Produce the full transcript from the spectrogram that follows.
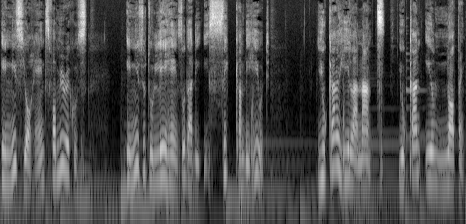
He needs your hands for miracles. He needs you to lay hands so that the sick can be healed. You can't heal an ant. You can't heal nothing.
